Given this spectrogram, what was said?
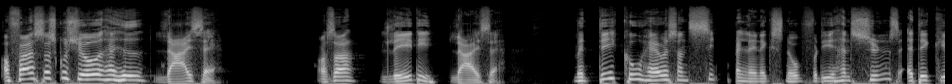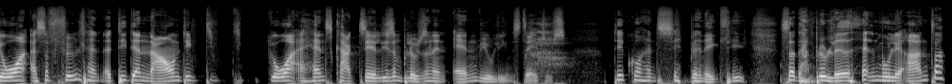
Og først så skulle showet have hed Liza. Og så Lady Liza. Men det kunne Harrison simpelthen ikke snuppe, fordi han synes, at det gjorde, altså følte han, at de der navne, de, de, de gjorde, at hans karakter ligesom blev sådan en anden violinstatus. Det kunne han simpelthen ikke lide. Så der blev lavet alle mulige andre.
